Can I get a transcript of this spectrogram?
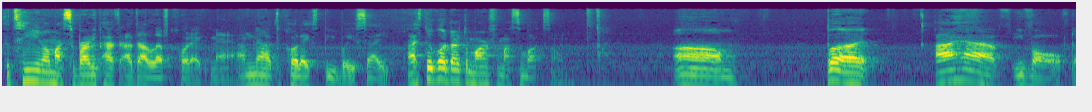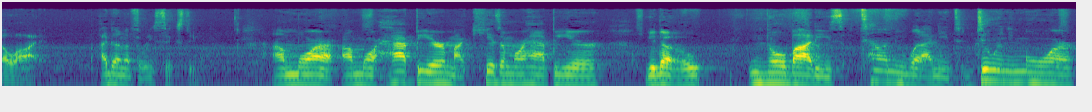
continued on my sobriety path after I left CODAC, man. I'm now at the CODAC Speedway site. I still go to Dr. Martin for my Suboxone. Um, but I have evolved a lot. I done a 360. I'm more I'm more happier. My kids are more happier. You know, nobody's telling me what I need to do anymore.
